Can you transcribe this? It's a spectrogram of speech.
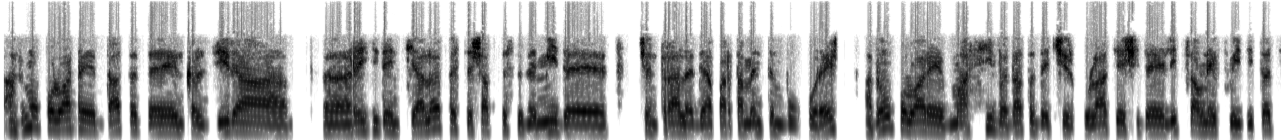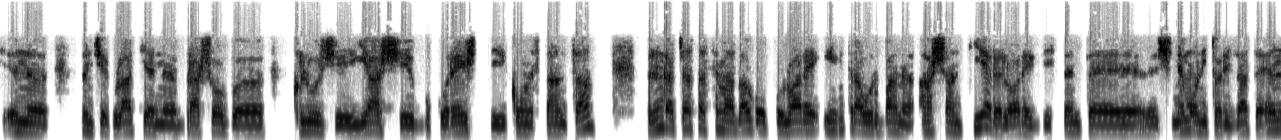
Avem o poluare dată de încălzirea Uh, rezidențială, peste 700.000 de centrale de apartament în București. Avem o poluare masivă dată de circulație și de lipsa unei fluidități în, în circulație în Brașov, Cluj, Iași, București, Constanța. Pe lângă aceasta se mai adaugă o poluare intraurbană a șantierelor existente și nemonitorizate în,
